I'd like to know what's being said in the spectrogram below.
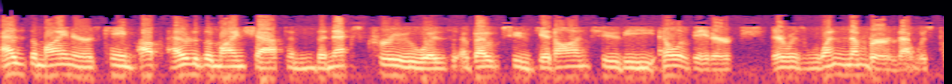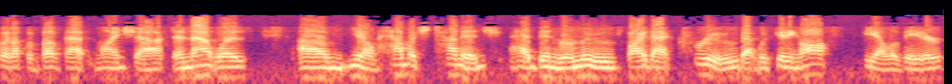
as the miners came up out of the mine shaft and the next crew was about to get onto the elevator, there was one number that was put up above that mine shaft, and that was um, you know, how much tonnage had been removed by that crew that was getting off the elevator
